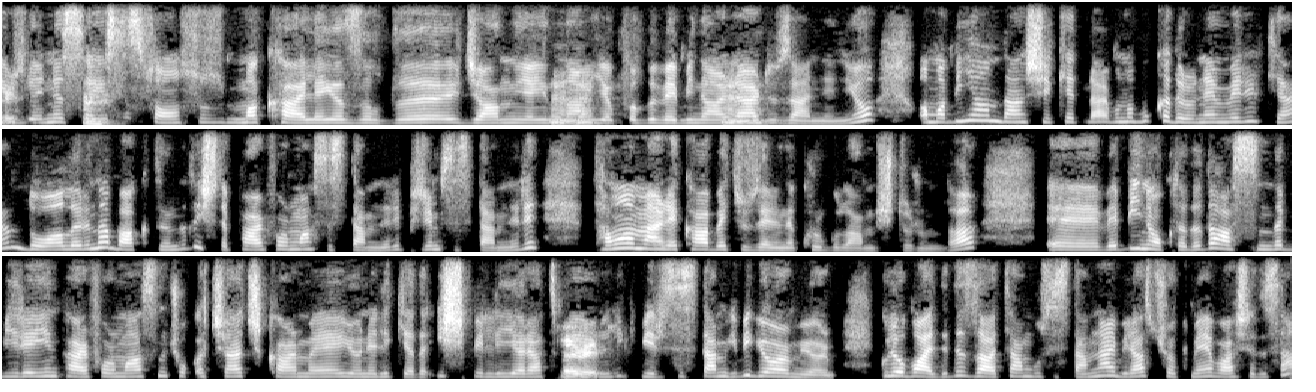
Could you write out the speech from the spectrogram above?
evet. üzerine sayısız sonsuz makale yazıldı, canlı yayınlar Hı. yapıldı, webinarlar Hı. düzenleniyor. Ama bir yandan şirketler buna bu kadar önem verirken doğalarına baktığında da işte performans sistemleri, prim sistemleri tamamen rekabet üzerine kurgulanmış durumda. Ee, ve bir noktada noktada da aslında bireyin performansını çok açığa çıkarmaya yönelik ya da işbirliği yaratmaya evet. yönelik bir sistem gibi görmüyorum. Globalde de zaten bu sistemler biraz çökmeye başladı. Sen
